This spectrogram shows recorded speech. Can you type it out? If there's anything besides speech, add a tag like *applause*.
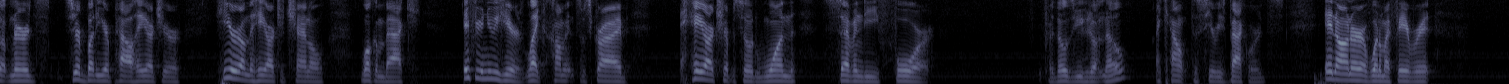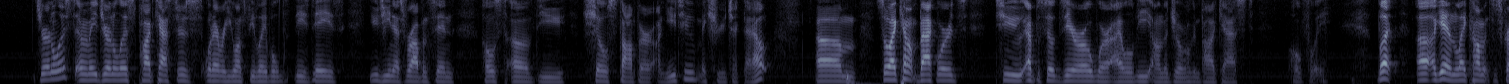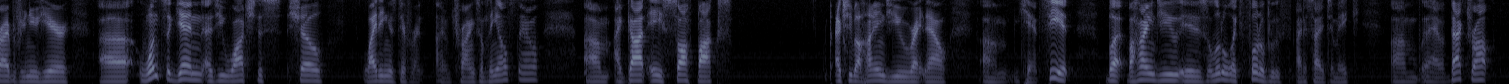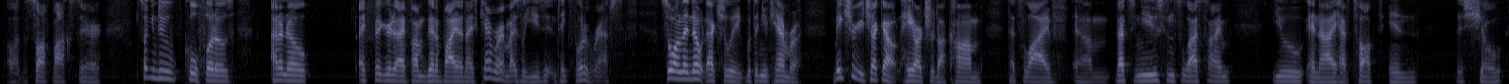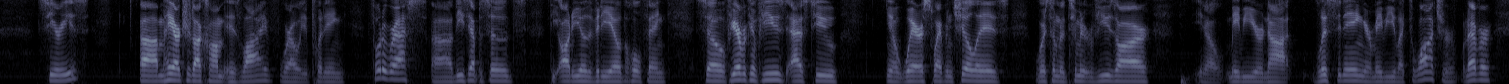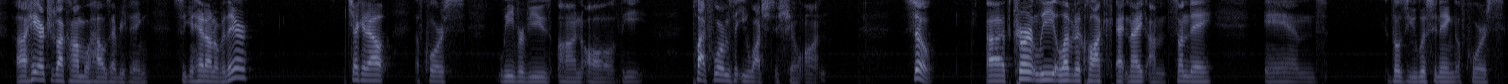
What up, nerds? It's your buddy, your pal, Hey Archer, here on the Hey Archer channel. Welcome back. If you're new here, like, comment, subscribe. Hey Archer episode 174. For those of you who don't know, I count the series backwards in honor of one of my favorite journalists, MMA journalists, podcasters, whatever he wants to be labeled these days, Eugene S. Robinson, host of the show Stomper on YouTube. Make sure you check that out. Um, so I count backwards to episode zero, where I will be on the Joe Rogan podcast, hopefully. But uh, again, like, comment, subscribe if you're new here. Uh, once again, as you watch this show, lighting is different. I'm trying something else now. Um, I got a softbox actually behind you right now. Um, you can't see it, but behind you is a little like photo booth I decided to make. Um, I have a backdrop. I'll have the softbox there so I can do cool photos. I don't know. I figured if I'm to buy a nice camera, I might as well use it and take photographs. So, on that note, actually, with the new camera, make sure you check out heyarcher.com. That's live. Um, that's new since the last time you and I have talked in this show series. Um, heyarcher.com is live where I'll be putting photographs, uh, these episodes, the audio, the video, the whole thing. So if you're ever confused as to, you know, where Swipe and Chill is, where some of the two minute reviews are, you know, maybe you're not listening or maybe you like to watch or whatever, uh, heyarcher.com will house everything. So you can head on over there, check it out. Of course, leave reviews on all the platforms that you watch the show on. So uh, it's currently 11 o'clock at night on Sunday. And those of you listening, of course,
